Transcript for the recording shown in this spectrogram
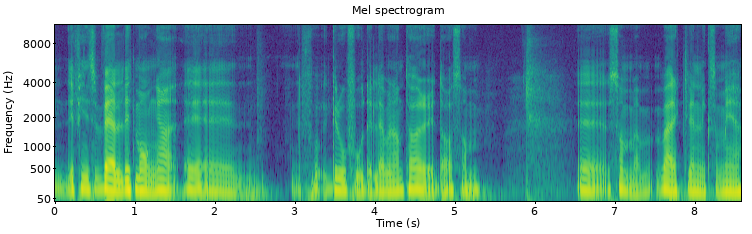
det finns väldigt många eh, grovfoderleverantörer idag som, eh, som verkligen liksom är,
